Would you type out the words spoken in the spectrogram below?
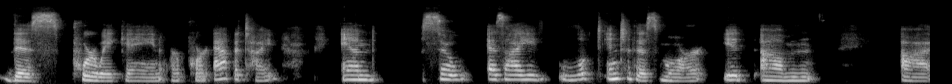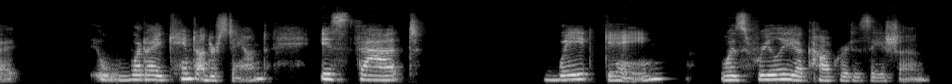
this poor weight gain or poor appetite. And so as I looked into this more, it um, uh, what I came to understand is that weight gain was really a concretization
